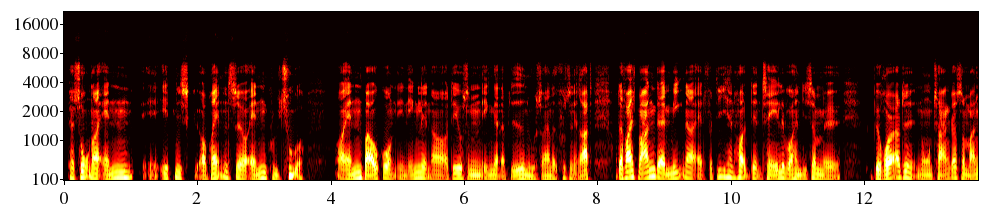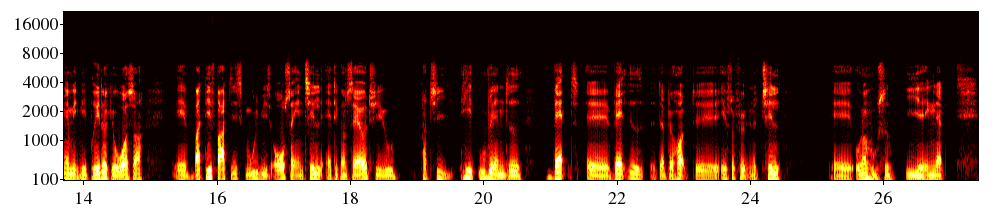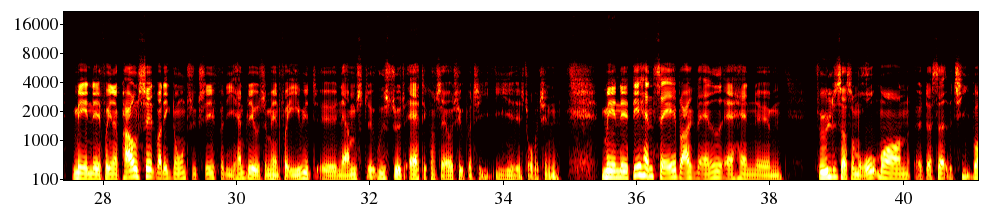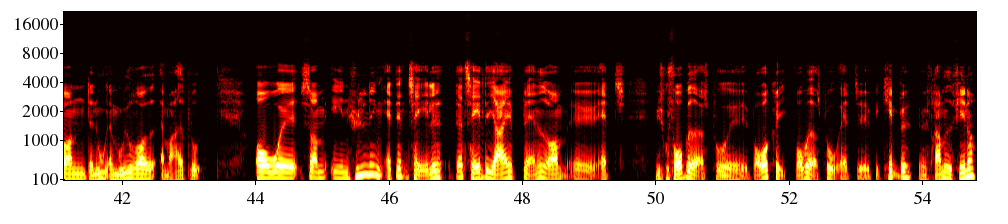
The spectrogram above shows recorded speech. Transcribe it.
personer af anden øh, etnisk oprindelse og anden kultur og anden baggrund end englænder, og det er jo sådan, England er blevet nu, så han havde fuldstændig ret. Og der er faktisk mange, der mener, at fordi han holdt den tale, hvor han ligesom øh, berørte nogle tanker, som mange almindelige britter gjorde sig, øh, var det faktisk muligvis årsagen til, at det konservative parti helt uventet vandt øh, valget, der blev holdt øh, efterfølgende til øh, underhuset i øh, England. Men øh, for Enoch Powell selv var det ikke nogen succes, fordi han blev jo simpelthen for evigt øh, nærmest udstødt af det konservative parti i øh, Storbritannien. Men øh, det han sagde blandt andet, at han øh, følte sig som romeren, øh, der sad ved Tiberen, der nu er mudret af meget blod. Og øh, som en hyldning af den tale, der talte jeg blandt andet om, øh, at vi skulle forberede os på øh, borgerkrig, forberede os på at øh, bekæmpe øh, fremmede fjender,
